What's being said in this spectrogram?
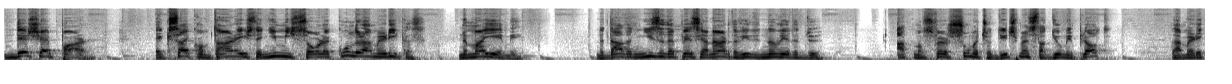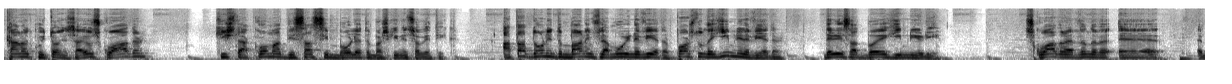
ndeshja e parë e kësaj kombëtare ishte një miqësore kundër Amerikës në Miami në datën 25 janar të vitit 92. Atmosferë shumë e çuditshme, stadiumi plot dhe amerikanët kujtojnë se ajo skuadër kishte akoma disa simbole të Bashkimit Sovjetik. Ata donin të mbanin flamurin e vjetër, po ashtu dhe himnin e vjetër, derisa të bëhej himni i ri. Skuadra e vendeve e e,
